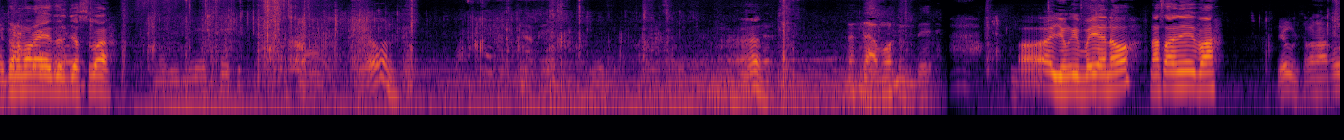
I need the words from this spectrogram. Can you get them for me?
Ito naman kay Idol Joshua. Ayun. Tanda mo, hindi. Ah, yung iba yan oh. Nasaan yung iba? Yun, saka ako.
